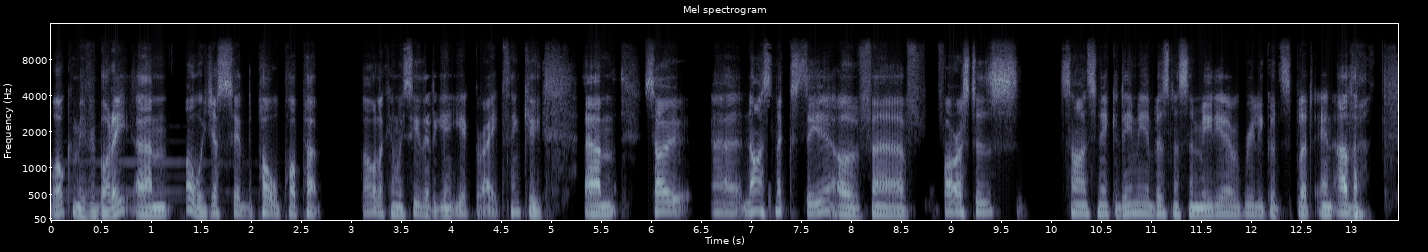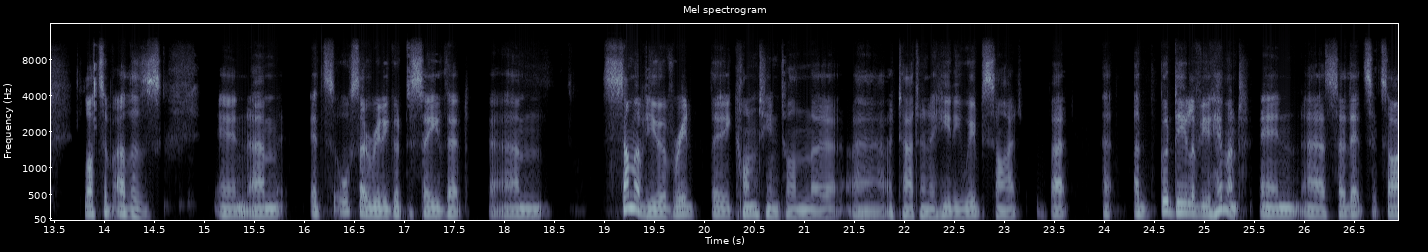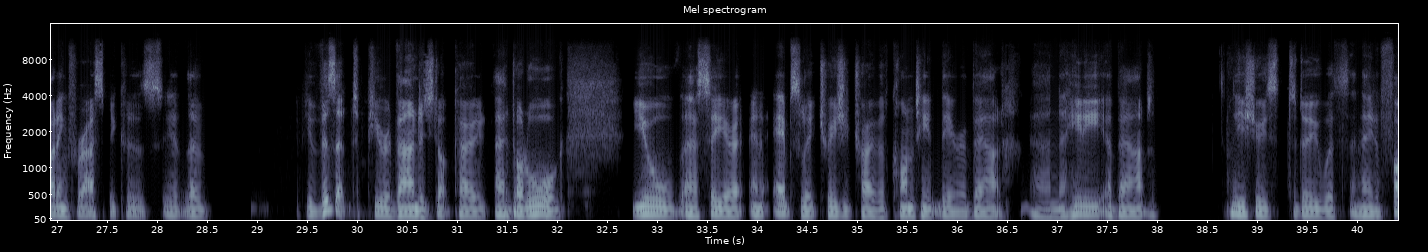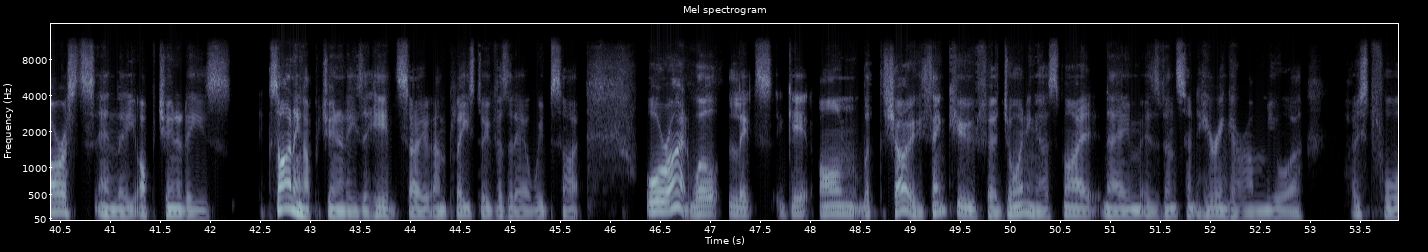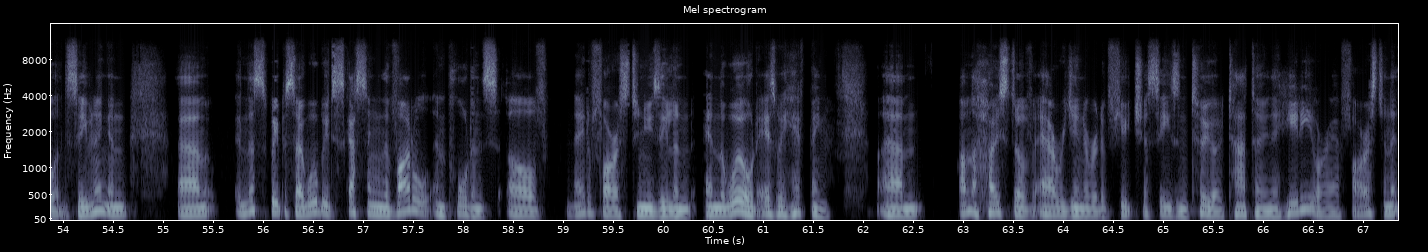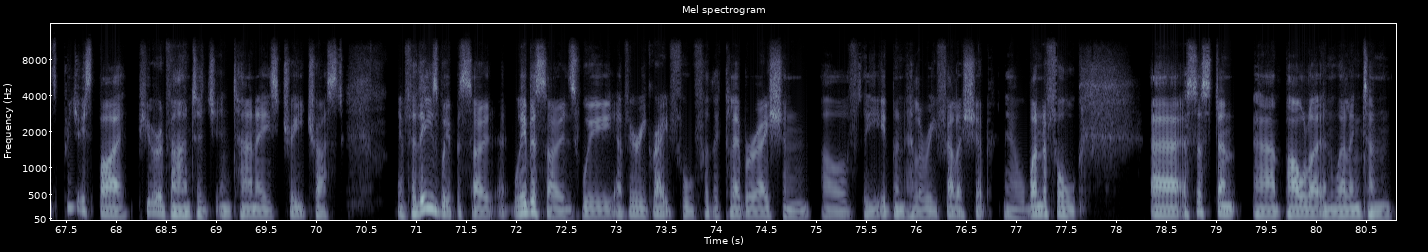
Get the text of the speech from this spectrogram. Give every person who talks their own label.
Speaker 1: welcome everybody. Um, oh, we just said the poll pop up. Paola, can we see that again? Yeah, great, thank you. Um, so, uh, nice mix there of uh, foresters, science and academia, business and media, really good split, and other, lots of others. And um, it's also really good to see that um, some of you have read the content on the uh, O Tātou Ngāhere website, but a, a, good deal of you haven't. And uh, so that's exciting for us because the if you visit pureadvantage.co.org, uh, you'll uh, see a, an absolute treasure trove of content there about uh, Ngāhere, about the issues to do with native forests and the opportunities, exciting opportunities ahead. So um, please do visit our website. All right, well, let's get on with the show. Thank you for joining us. My name is Vincent Heeringa. I'm your host for this evening. And um, in this episode, we'll be discussing the vital importance of native forests to New Zealand and the world, as we have been. Um, I'm the host of our Regenerative Future Season 2, O Tātou Ngāhere, or Our Forest, and it's produced by Pure Advantage and Tāne's Tree Trust. And for these webisode, webisodes, we are very grateful for the collaboration of the Edmund Hillary Fellowship, now wonderful uh, assistant uh, Paola in Wellington.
